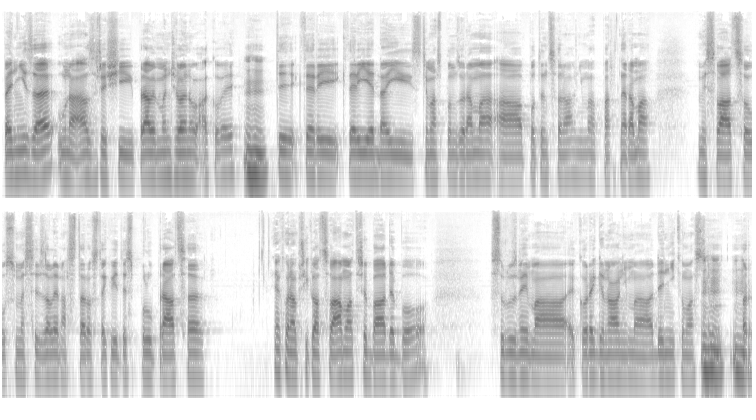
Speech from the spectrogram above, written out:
peníze u nás řeší právě manželé Novákovi, Mhm. ty, který, který jednají s těma sponzorama a potenciálníma partnerama. My s Vácou jsme si vzali na starost takový ty spolupráce, jako například s váma třeba, nebo s různýma jako regionálníma deníkama, s tím Mhm, mm-hmm. mhm. Par,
